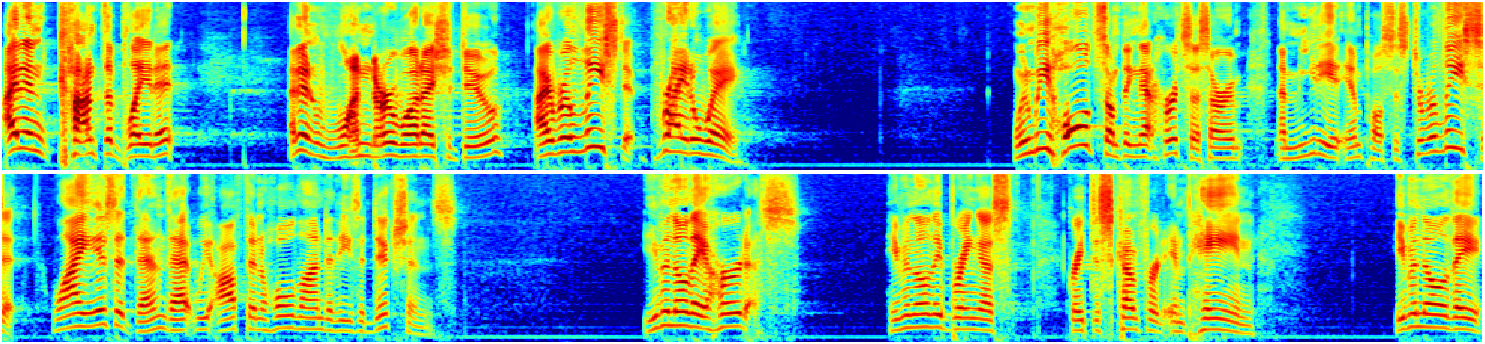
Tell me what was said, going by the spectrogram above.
I didn't contemplate it. I didn't wonder what I should do. I released it right away. When we hold something that hurts us, our immediate impulse is to release it. Why is it then that we often hold on to these addictions? Even though they hurt us, even though they bring us great discomfort and pain even though they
